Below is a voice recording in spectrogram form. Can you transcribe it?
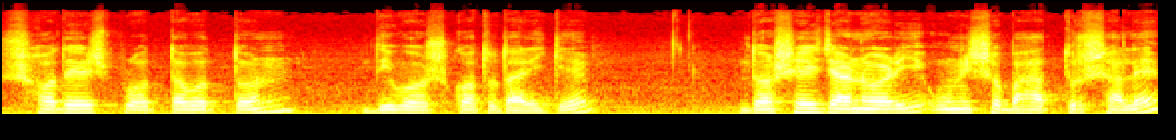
স্বদেশ প্রত্যাবর্তন দিবস কত তারিখে? দশই জানুয়ারি উনিশশো বাহাত্তর সালে।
